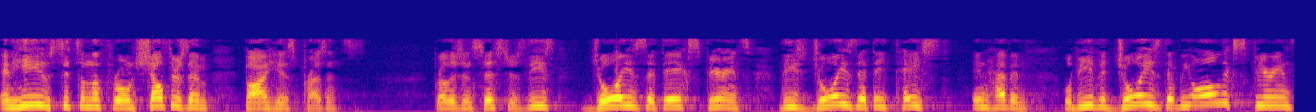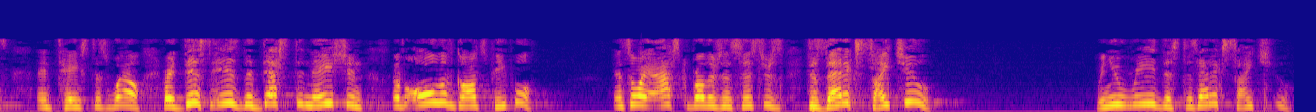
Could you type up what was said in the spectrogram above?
And He who sits on the throne shelters them by His presence. Brothers and sisters, these joys that they experience, these joys that they taste in heaven, will be the joys that we all experience and taste as well. Right? This is the destination of all of God's people. And so I ask brothers and sisters, does that excite you? When you read this, does that excite you?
